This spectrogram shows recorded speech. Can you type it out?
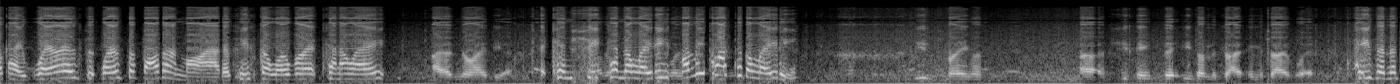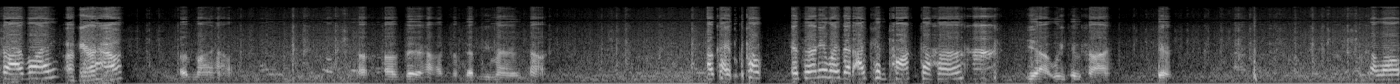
Okay, where is where's the father-in-law at? Is he still over at 1008? I have no idea. Can she, can the lady, let me talk to the lady. He's playing on. Uh, she thinks that he's on the drive in the driveway He's in the driveway? Of your house? of my house, of, of their house, of Deputy Myron's house. Okay, so is there any way that I can talk to her? Yeah, we can try. Here. Hello?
